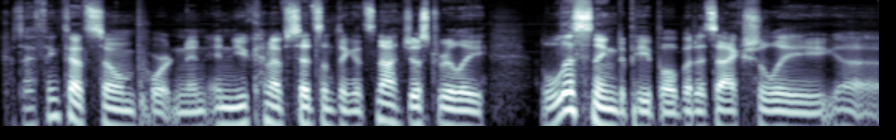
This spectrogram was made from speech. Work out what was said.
because I think that's so important. And and you kind of said something. It's not just really listening to people, but it's actually uh,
